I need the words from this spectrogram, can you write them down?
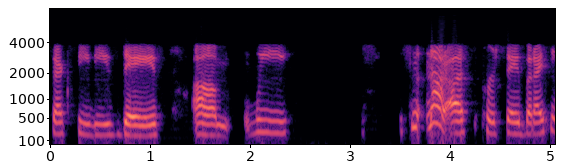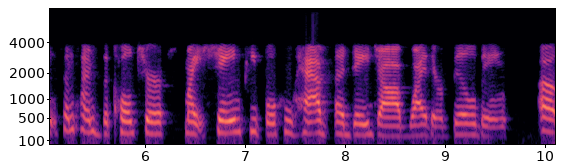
sexy these days, um, we not us per se, but I think sometimes the culture might shame people who have a day job while they're building. Uh,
